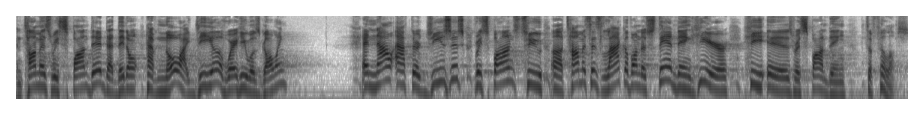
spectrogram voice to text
And Thomas responded that they don't have no idea of where he was going. And now, after Jesus responds to uh, Thomas's lack of understanding, here he is responding to Philip's.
